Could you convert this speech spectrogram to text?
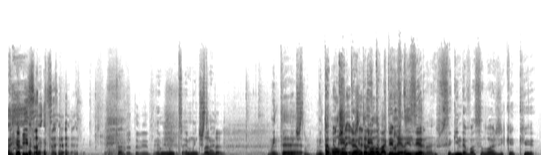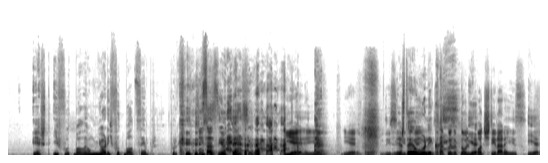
Exato. Exatamente. É muito, é muito estranho. Muita, É muito estranho. muita bola, Então, muita bola então vai podemos correr dizer, ainda, não é? seguindo a vossa lógica, que este eFootball é o melhor eFootball de sempre. Porque Sim, está sim. acima. É isso aí. E é, e é, e é. Disse E este é o único. Se há coisa que não lhe E é. podes tirar, é isso. E é.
